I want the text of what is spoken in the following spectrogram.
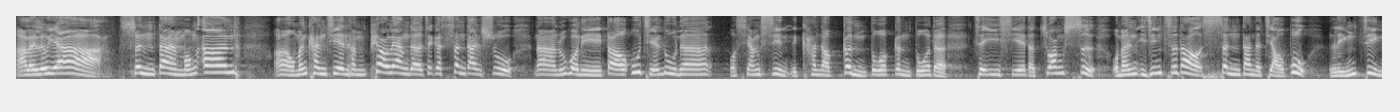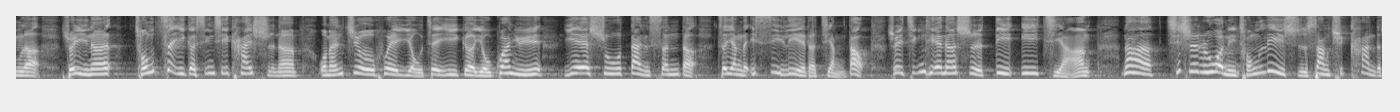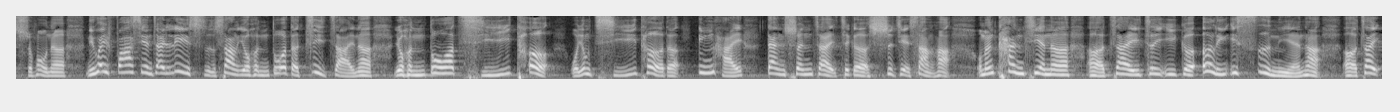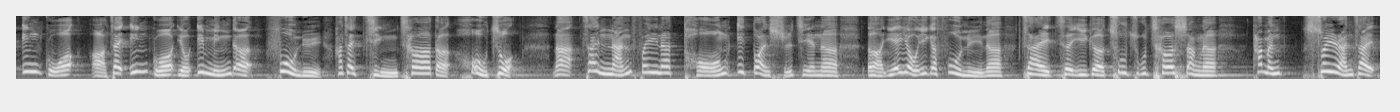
哈利路亚！圣诞蒙恩啊，我们看见很漂亮的这个圣诞树。那如果你到乌节路呢，我相信你看到更多更多的这一些的装饰。我们已经知道圣诞的脚步临近了，所以呢。从这一个星期开始呢，我们就会有这一个有关于耶稣诞生的这样的一系列的讲道。所以今天呢是第一讲。那其实如果你从历史上去看的时候呢，你会发现在历史上有很多的记载呢，有很多奇特。我用奇特的婴孩诞生在这个世界上哈，我们看见呢，呃，在这一个二零一四年哈，呃，在英国啊，在英国有一名的妇女，她在警车的后座。那在南非呢，同一段时间呢，呃，也有一个妇女呢，在这一个出租车上呢，他们虽然在。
